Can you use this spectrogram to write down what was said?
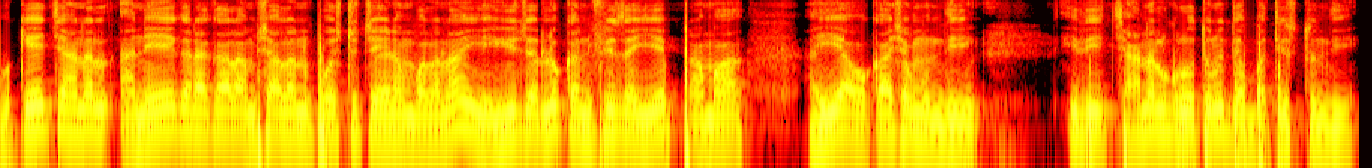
ఒకే ఛానల్ అనేక రకాల అంశాలను పోస్ట్ చేయడం వలన యూజర్లు కన్ఫ్యూజ్ అయ్యే ప్రమా అయ్యే అవకాశం ఉంది. ఇది ఛానల్ గ్రోత్ను దెబ్బతీస్తుంది.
